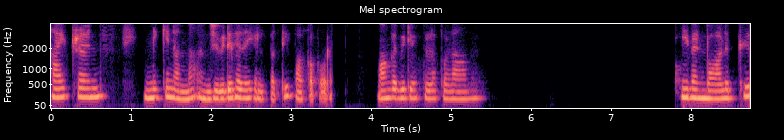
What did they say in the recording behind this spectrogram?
ஹாய் ஃப்ரெண்ட்ஸ் இன்னைக்கு நம்ம அஞ்சு விடுகதைகள் பற்றி பார்க்க போகிறோம் வாங்க வீடியோக்குள்ளே போகலாம் இவன் வாளுக்கு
